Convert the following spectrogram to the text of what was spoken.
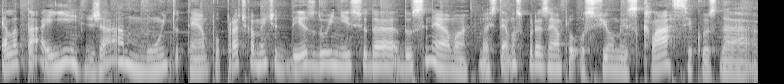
ela tá aí já há muito tempo, praticamente desde o início da- do cinema. Nós temos, por exemplo, os filmes clássicos da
